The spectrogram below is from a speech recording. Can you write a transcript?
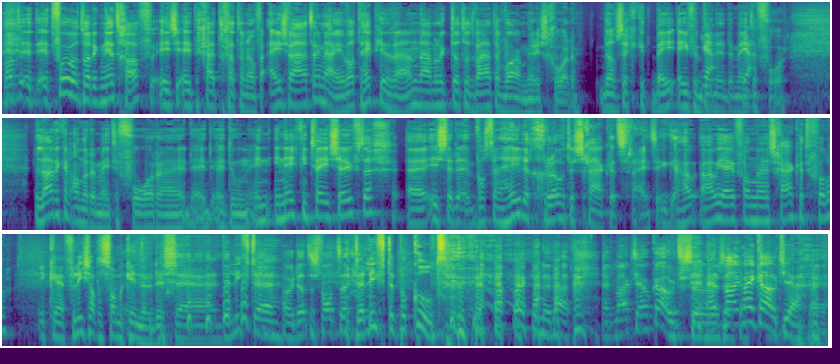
Want het, het voorbeeld wat ik net gaf, is, het gaat, gaat dan over ijswater. Nou ja, wat heb je eraan? Namelijk dat het water warmer is geworden. Dan zeg ik het even Ja, binnen de ja. Laat ik een andere metafoor eh, doen. In, in 1972 eh, is er, was er een hele grote schaakwedstrijd. Ik, hou, hou jij van eh, schaken toevallig? ik verlies altijd van mijn kinderen. Dus de, liefde, Oh, dat is wat. de liefde bekoelt. inderdaad. Het maakt jou koud. het maakt mij koud, ja. Nou ja.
